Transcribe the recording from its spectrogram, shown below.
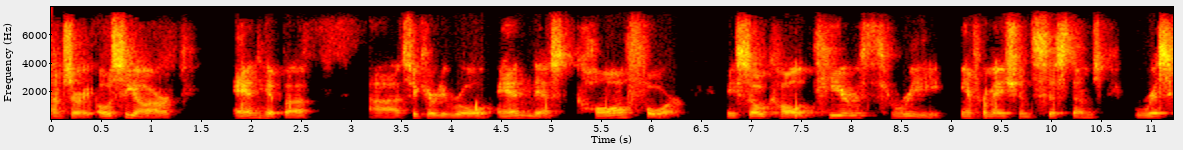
I'm sorry, OCR and HIPAA uh, security rule and NIST call for a so-called tier three information systems risk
